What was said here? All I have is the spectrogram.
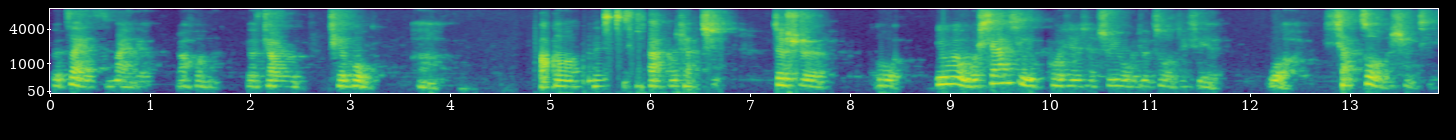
又再一次卖掉，然后呢要加入全部啊，打到那事情大风下去，这是我因为我相信郭先生，所以我就做这些我想做的事情，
